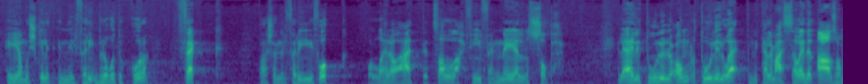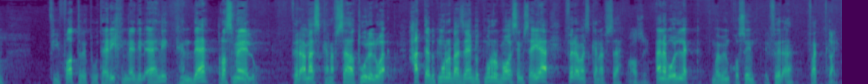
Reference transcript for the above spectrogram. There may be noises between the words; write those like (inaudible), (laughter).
هي مشكلة إن الفريق بلغة الكورة فك. فعشان الفريق يفك والله لو قعدت تصلح فيه فنيا للصبح. الأهلي طول العمر طول الوقت بنتكلم على السواد الأعظم في فترة وتاريخ النادي الأهلي كان ده راس ماله. فرقة ماسكة نفسها طول الوقت. حتى بتمر بهزايم بتمر بمواسم سيئة فرقة ماسكة نفسها. عظيم. أنا بقول لك ما بين قوسين الفرقة فك طيب.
